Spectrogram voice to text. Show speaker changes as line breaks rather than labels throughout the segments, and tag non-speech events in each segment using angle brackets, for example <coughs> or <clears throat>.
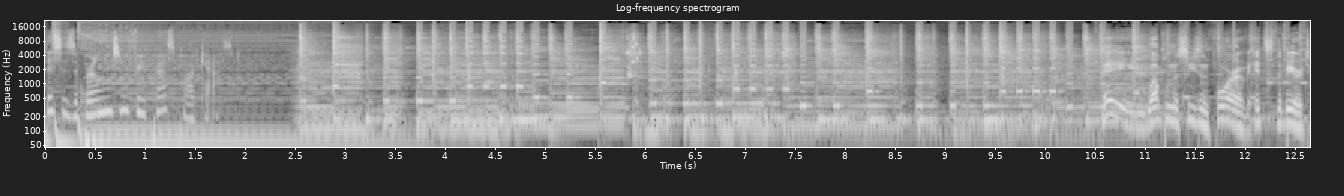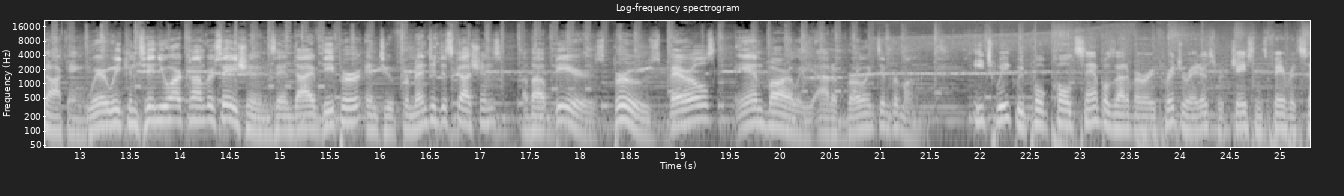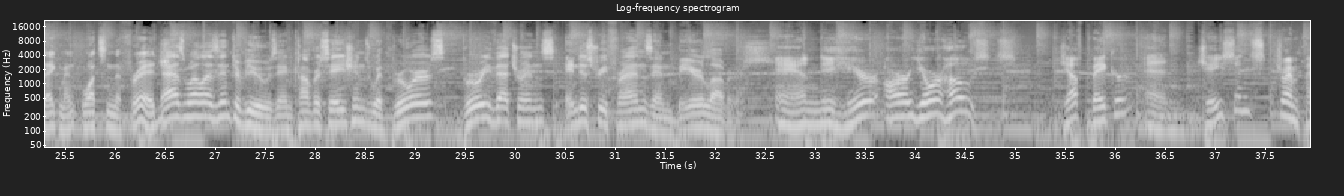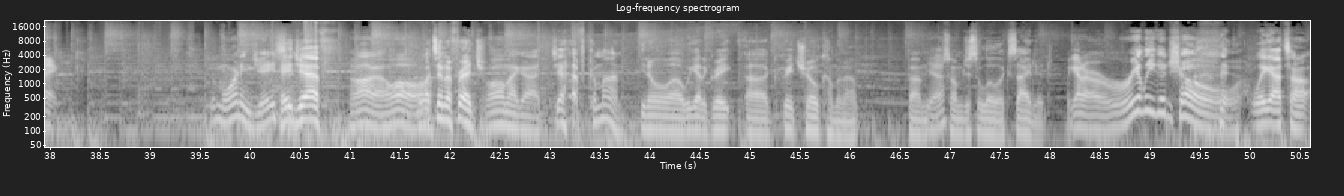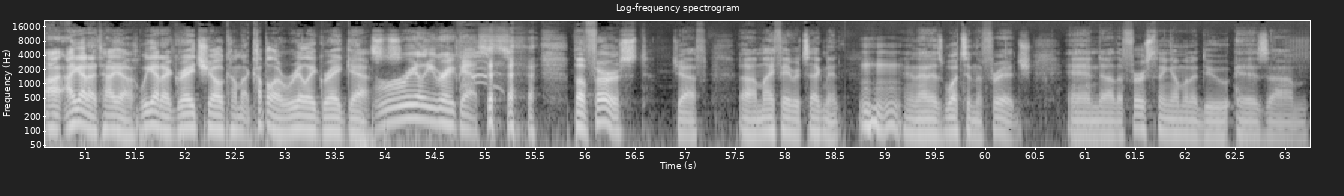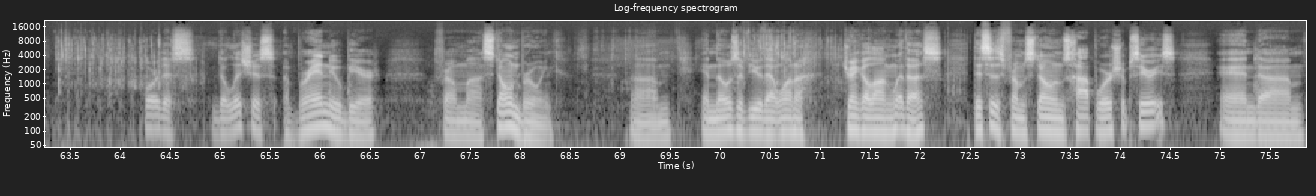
This is a Burlington Free Press podcast.
Hey, welcome to season four of It's the Beer Talking.
where we continue our conversations and dive deeper into fermented discussions about beers, brews, barrels, and barley out of Burlington, Vermont.
Each week we pull cold samples out of our refrigerators for Jason's favorite segment, What's in the Fridge?
As well as interviews and conversations with brewers, brewery veterans, industry friends, and beer lovers.
And here are your hosts, Jeff Baker and Jason Strempek.
Good morning, Jason.
Hey, Jeff.
Oh, whoa,
What's in the fridge?
Oh my God.
Jeff, come on. You know, uh, we got a great, uh, great show coming up.
Yeah?
So I'm just a little excited.
We got a really good show. <laughs>
We got some. I, I gotta tell you, we got a great show coming. A couple of really great guests.
really great <laughs> guests.
But first, Jeff, uh, my favorite segment, and that is what's in the fridge. And uh, the first thing I'm going to do is um, pour this delicious, uh, brand new beer from uh, Stone Brewing. Um, and those of you that want to drink along with us, this is from Stone's Hop Worship series. And um,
